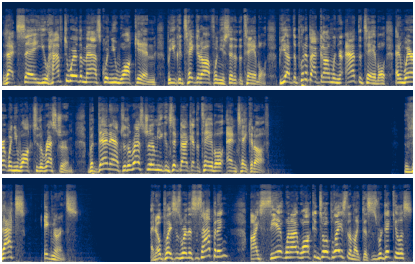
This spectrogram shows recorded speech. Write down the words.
that say you have to wear the mask when you walk in, but you can take it off when you sit at the table. But you have to put it back on when you're at the table and wear it when you walk to the restroom. But then after the restroom, you can sit back at the table and take it off. That's ignorance. I know places where this is happening. I see it when I walk into a place and I'm like, this is ridiculous.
